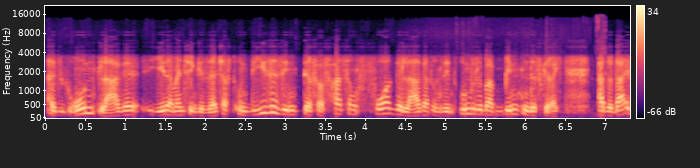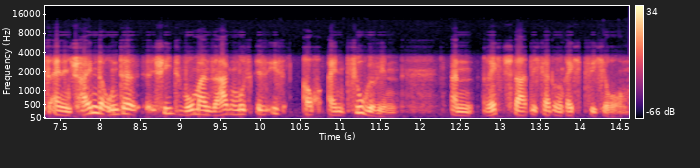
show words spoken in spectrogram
als Grundlage jeder menschlichen Gesellschaft. Und diese sind der Verfassung vorgelagert und sind unmittelbar bindendes Gerecht. Also da ist ein entscheidender Unterschied, wo man sagen muss, es ist auch ein Zugewinn an Rechtsstaatlichkeit und Rechtssicherung.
